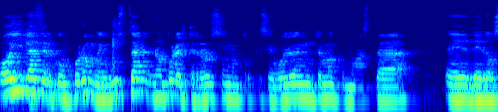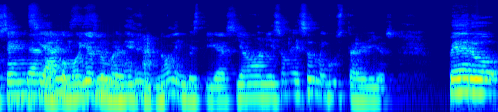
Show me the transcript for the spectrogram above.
Hoy las del conjuro me gustan, no por el terror, sino porque se vuelven un tema como hasta eh, de docencia, De análisis, como ellos lo sí, manejan, sí. ¿no? De investigación, y eso, eso me gusta de ellos. Pero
